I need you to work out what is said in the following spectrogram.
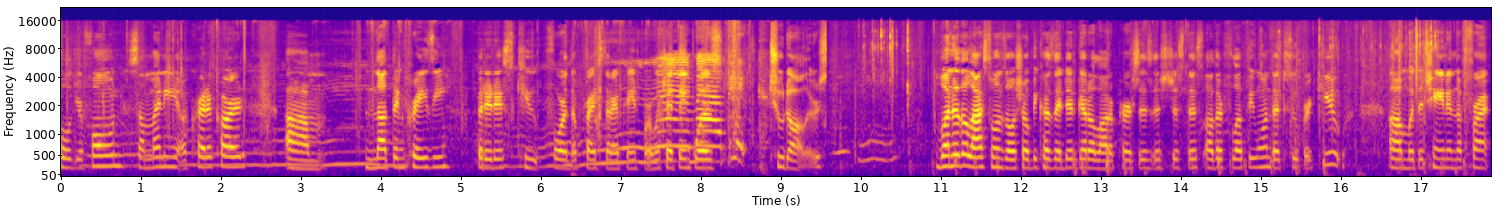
hold your phone, some money, a credit card. Um, nothing crazy, but it is cute for the price that I paid for, which I think was $2. One of the last ones I'll show because I did get a lot of purses It's just this other fluffy one that's super cute um, with the chain in the front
